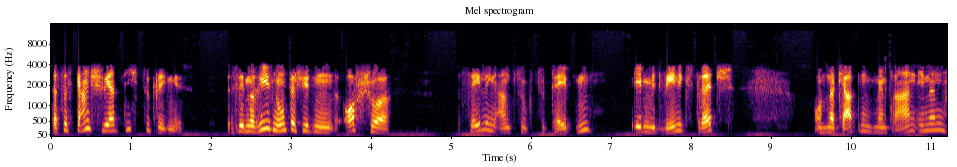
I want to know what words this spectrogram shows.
dass das ganz schwer dicht zu kriegen ist. Es ist eben ein Riesenunterschied, einen Offshore-Sailing-Anzug zu tapen, eben mit wenig Stretch und einer glatten Membran innen.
